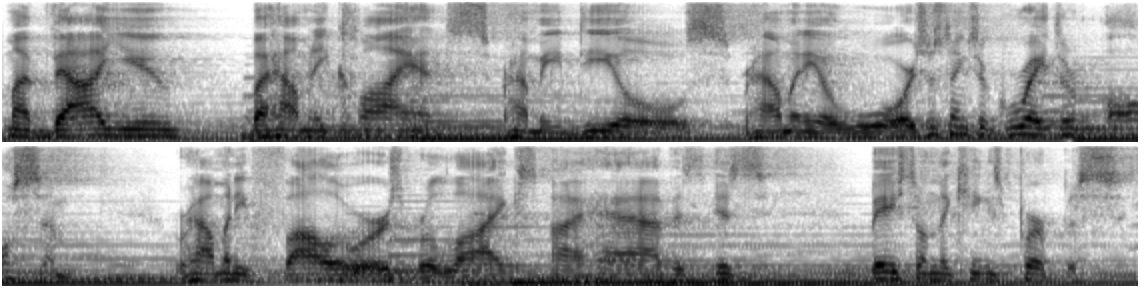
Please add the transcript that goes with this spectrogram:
my value by how many clients or how many deals or how many awards. Those things are great, they're awesome. Or how many followers or likes I have. It's, it's based on the king's purpose.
